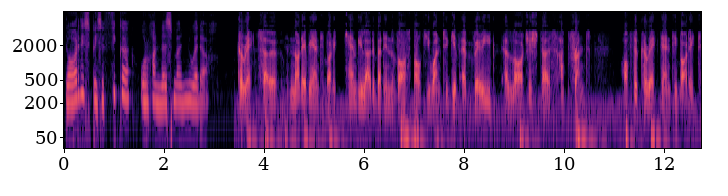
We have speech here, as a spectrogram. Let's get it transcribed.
daardie spesifieke organisme nodig. Correct. So not every antibiotic can be loaded, but in the vast bulk, you want to give a very a largish dose up front of the correct antibiotic,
